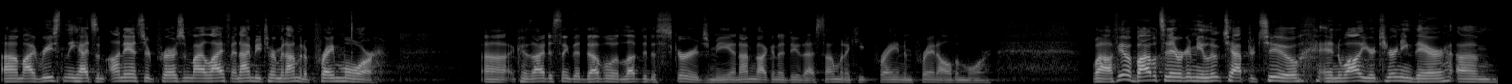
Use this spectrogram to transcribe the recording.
Um, I recently had some unanswered prayers in my life, and I'm determined I'm going to pray more because uh, I just think the devil would love to discourage me, and I'm not going to do that. So I'm going to keep praying and praying all the more. Wow. If you have a Bible today, we're going to be Luke chapter 2. And while you're turning there, um,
